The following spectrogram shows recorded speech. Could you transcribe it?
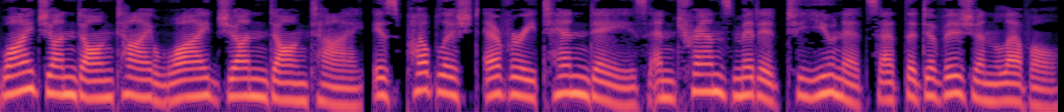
Y Jundongtai Y Jundongtai is published every 10 days and transmitted to units at the division level.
